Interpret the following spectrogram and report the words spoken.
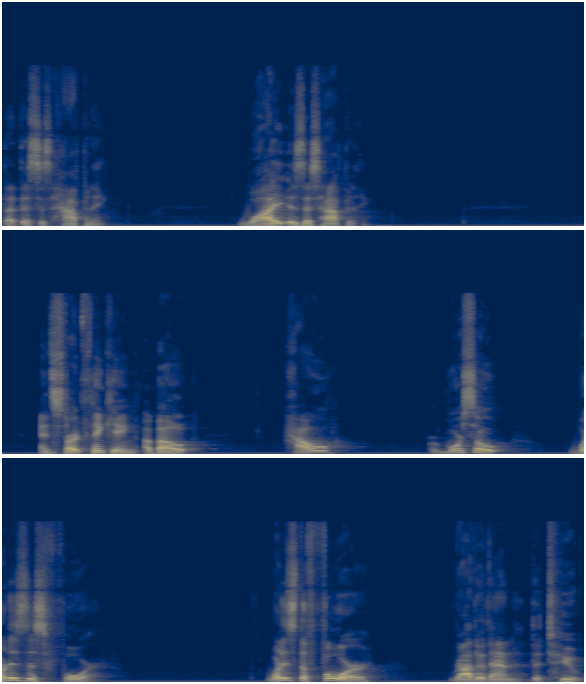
that this is happening? Why is this happening? And start thinking about how, or more so, what is this for? What is the for rather than the to?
